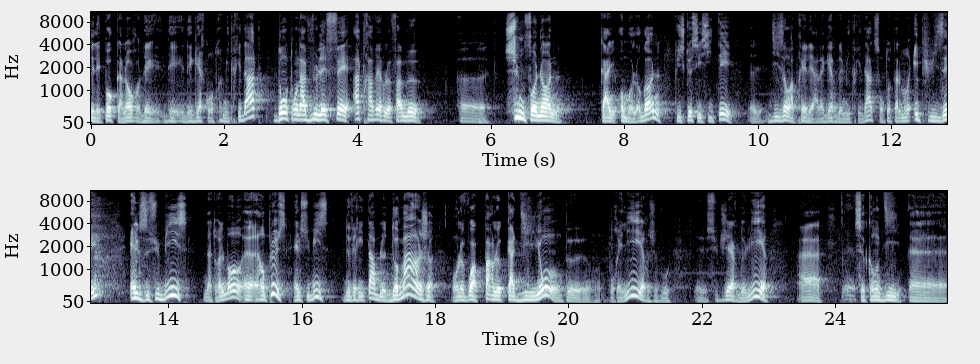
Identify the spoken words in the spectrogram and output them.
l'époque alors des, guerres contre Mithridate, dont on a vu l'effet à travers le fameux euh, Symphonon kai homologon, puisque ces cités, dix ans après la guerre de Mithridate, sont totalement épuisées. Elles subissent, naturellement, en plus, elles subissent de véritables dommages on le voit par le cas d'Ilion, on, pourrait lire, je vous euh, suggère de lire euh, ce qu'en dit, euh,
